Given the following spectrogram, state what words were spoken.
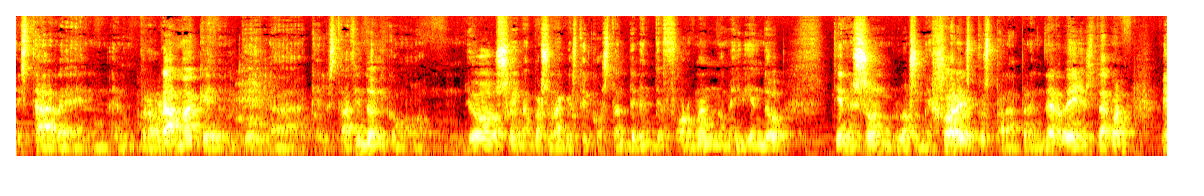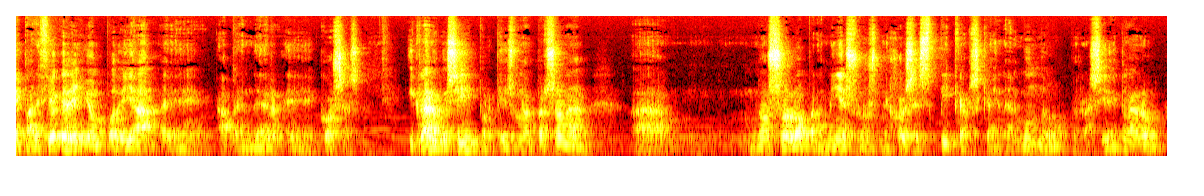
estar en, en, un programa que él, que, él, que él estaba haciendo. Y como yo soy una persona que estoy constantemente formándome y viendo quiénes son los mejores pues, para aprender de ellos y tal cual, me pareció que de John podía eh, aprender eh, cosas. Y claro que sí, porque es una persona, uh, no solo para mí es uno de los mejores speakers que hay en el mundo, pero así de claro,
